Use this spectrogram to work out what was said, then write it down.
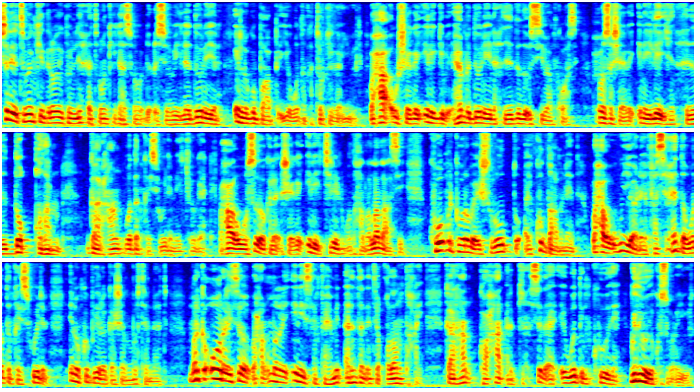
shan iyo tobankeedi labadi kun lix iyo tobankii kaasoo dhicisoobay la doonayana in lagu baabi'iyo wadanka turkiga ayuu yihi waxa uu sheegay inay gebi ahaanba doonayeen xididada u siibaan kuwaas wuxuuse sheegay inay leeyihiin xidido qodan gaar ahaan wadanka sweden ay joogaan. Waxa uu sidoo kale sheegay inay jireen wadahadaladaasi. Kuwo markii horeba ay shuruuddu ay ku daabneed waxa uu ugu yeedhay fasixidda wadanka sweden inuu ku biiro gaashaanbuurta nato marka u horeysa waxaan u malanay inaysan fahmin arrintan intay qodan tahay gaar ahaan kooxaan argixisada ah ee wadankooda gudahooda ku sugan ayuu yidhi.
